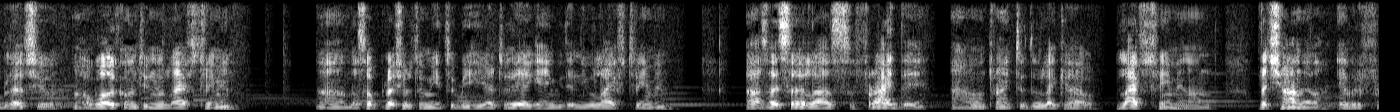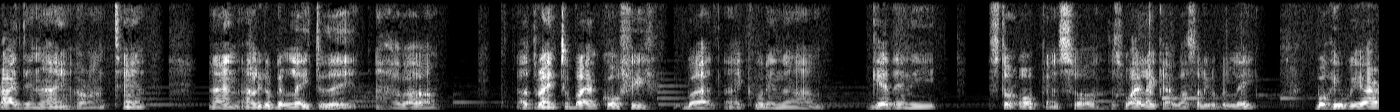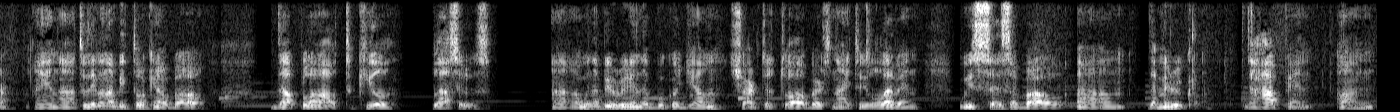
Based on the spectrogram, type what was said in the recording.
Uh, God bless you. Uh, welcome to new live streaming. Uh, that's a pleasure to me to be here today again with the new live streaming. As I said last Friday, I'm trying to do like a live streaming on the channel every Friday night around 10. And a little bit late today. I have a, I'm trying to buy a coffee, but I couldn't um, get any store open, so that's why like I was a little bit late. But here we are, and uh, today gonna be talking about the plot to kill Lazarus. Uh, I'm gonna be reading the book of John, chapter 12, verse 9 to 11, which says about um, the miracle that happened on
